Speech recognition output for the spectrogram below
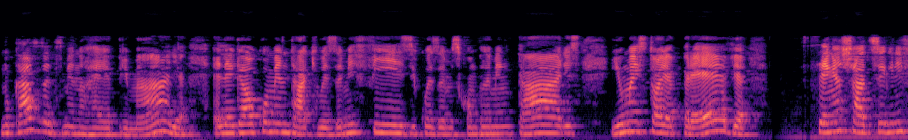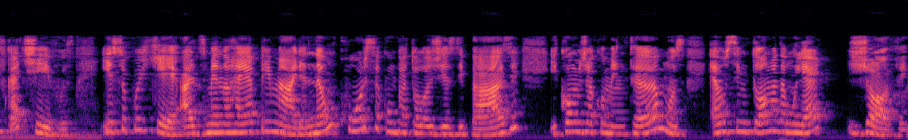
No caso da dismenorreia primária, é legal comentar que o exame físico, exames complementares e uma história prévia sem achados significativos. Isso porque a dismenorreia primária não cursa com patologias de base e, como já comentamos, é um sintoma da mulher jovem.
